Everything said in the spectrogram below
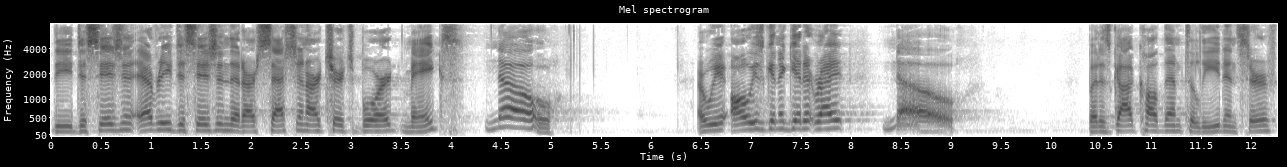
the decision, every decision that our session, our church board makes? No. Are we always going to get it right? No. But has God called them to lead and serve?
